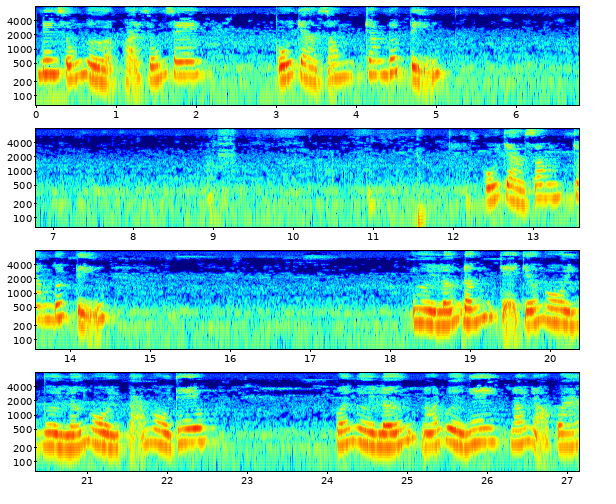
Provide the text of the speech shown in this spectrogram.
nên xuống ngựa, phải xuống xe. Cúi chào xong, trăm bước tiễn, cúi chào xong trăm bước tiễn. Người lớn đứng trẻ chở ngồi. Người lớn ngồi bảo ngồi theo. Với người lớn nói vừa nghe nói nhỏ quá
